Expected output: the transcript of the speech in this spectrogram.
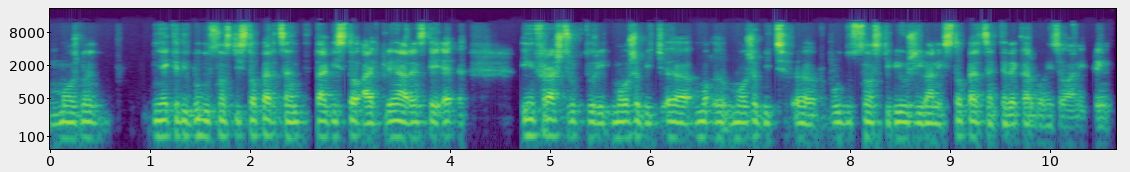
možno niekedy v budúcnosti 100%, takisto aj v plinárenskej infraštruktúry môže byť, môže byť v budúcnosti využívaný 100% dekarbonizovaný plyn.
